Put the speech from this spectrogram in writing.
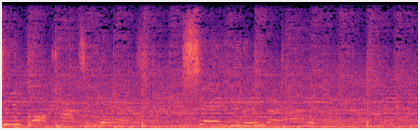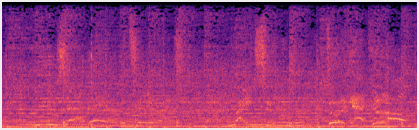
to the consequence. Say it aloud. Use that evidence. Right to do it again. Come on.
